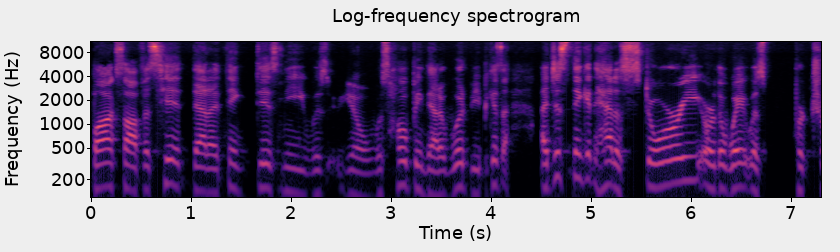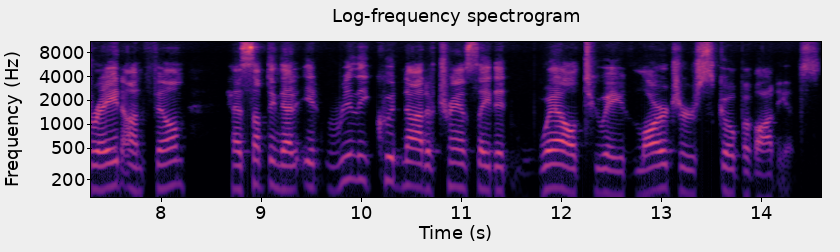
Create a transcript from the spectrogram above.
box office hit that I think Disney was, you know, was hoping that it would be because I just think it had a story or the way it was portrayed on film has something that it really could not have translated well to a larger scope of audience.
